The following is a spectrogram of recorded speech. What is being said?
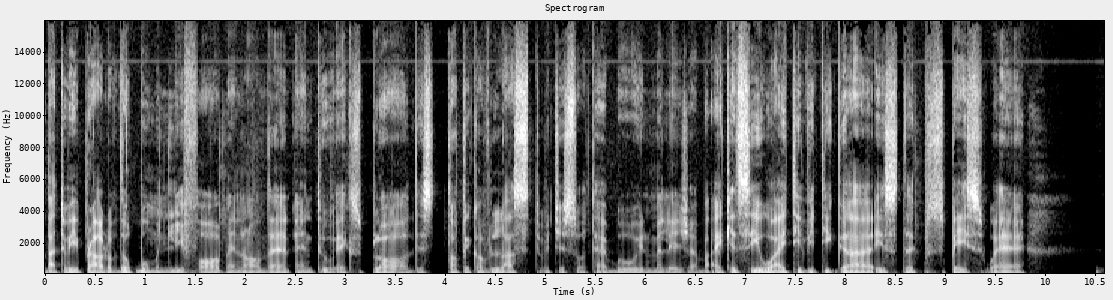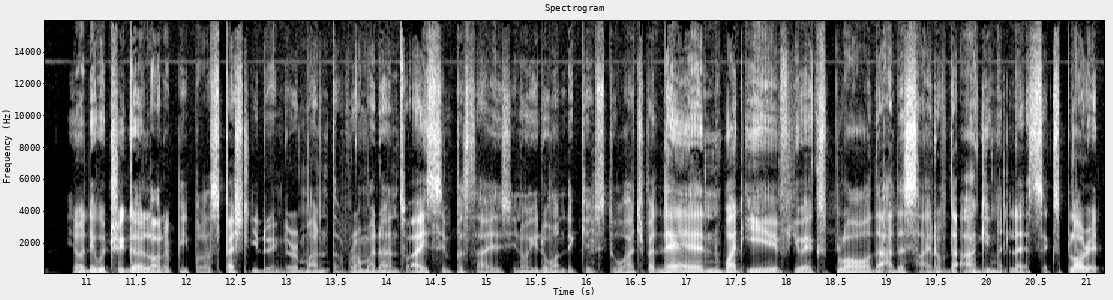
But to be proud of the womanly form and all that, and to explore this topic of lust, which is so taboo in Malaysia. But I can see why TV Tiga is the space where, you know, they would trigger a lot of people, especially during the month of Ramadan. So I sympathize, you know, you don't want the kids to watch. But then, what if you explore the other side of the argument? Let's explore it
